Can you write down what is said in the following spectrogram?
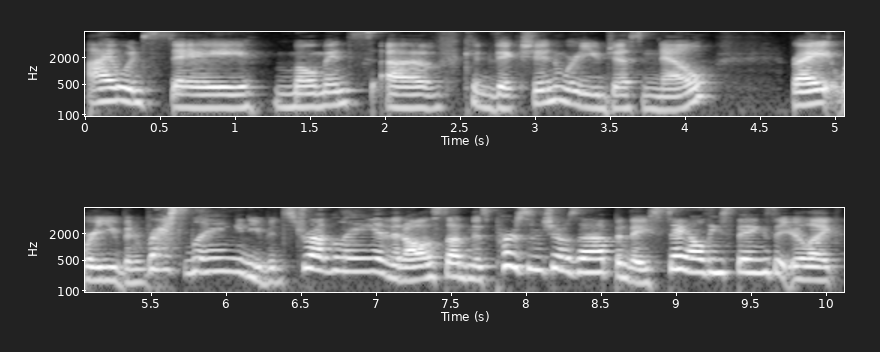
I would say moments of conviction where you just know right? Where you've been wrestling and you've been struggling, and then all of a sudden this person shows up and they say all these things that you're like,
